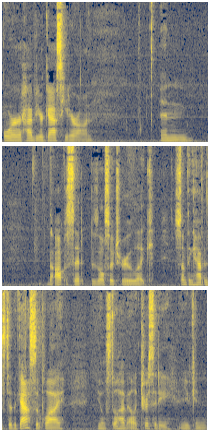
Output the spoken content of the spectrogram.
Or have your gas heater on. And the opposite is also true. Like, if something happens to the gas supply, you'll still have electricity. You can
